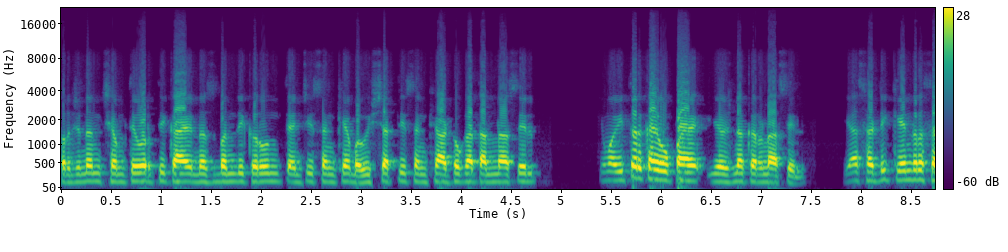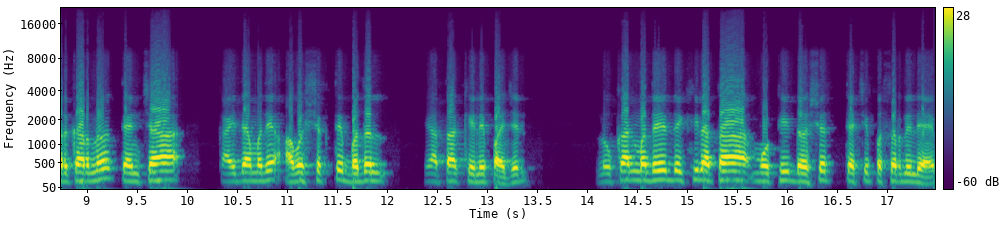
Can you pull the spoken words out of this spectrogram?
प्रजनन क्षमतेवरती काय नसबंदी करून त्यांची संख्या भविष्यातली संख्या आटोक्यात आणणं असेल किंवा इतर काय उपाय योजना करणं असेल यासाठी केंद्र सरकारनं त्यांच्या कायद्यामध्ये आवश्यक ते बदल हे आता केले पाहिजेत. लोकांमध्ये देखील आता मोठी दहशत त्याची पसरलेली आहे.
